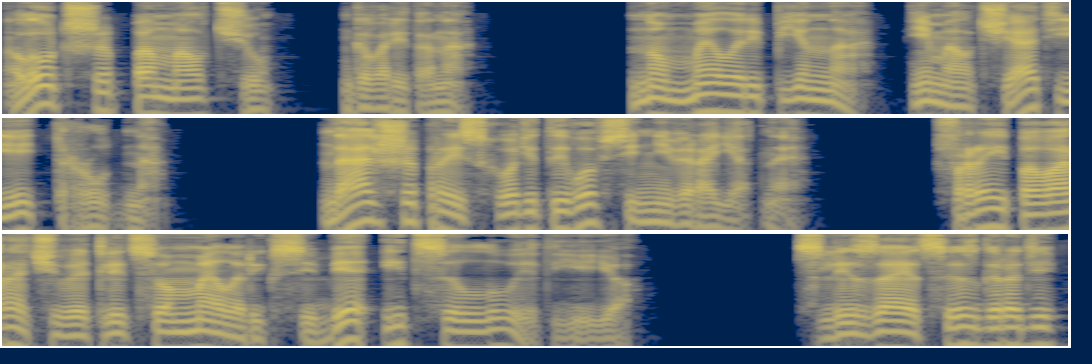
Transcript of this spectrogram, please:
«Лучше помолчу», — говорит она. Но Мэлори пьяна, и молчать ей трудно. Дальше происходит и вовсе невероятное. Фрей поворачивает лицо Мэлори к себе и целует ее. Слезает с изгороди,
